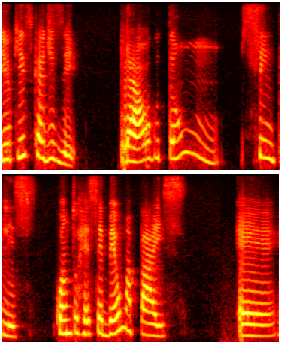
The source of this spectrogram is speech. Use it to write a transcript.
E o que isso quer dizer? Para algo tão simples quanto receber uma paz, é,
